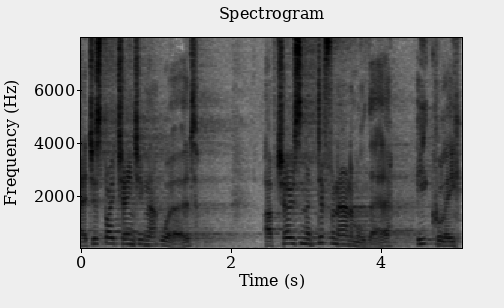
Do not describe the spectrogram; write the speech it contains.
uh, just by changing that word, I've chosen a different animal there, equally,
